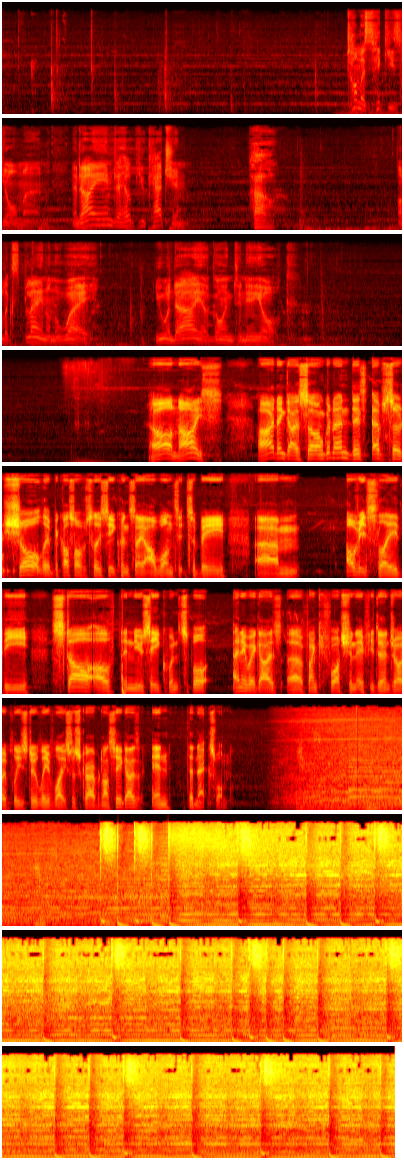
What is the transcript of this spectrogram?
Thomas Hickey's your man, and I aim to help you catch him. How? I'll explain on the way. You and I are going to New York. Oh, nice. All right, then, guys. So I'm going to end this episode shortly because obviously, sequence I want it to be um, obviously the start of the new sequence. But anyway, guys, uh, thank you for watching. If you did enjoy, please do leave like, subscribe, and I'll see you guys in the next one.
